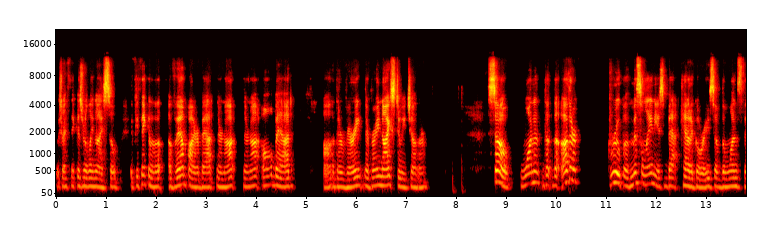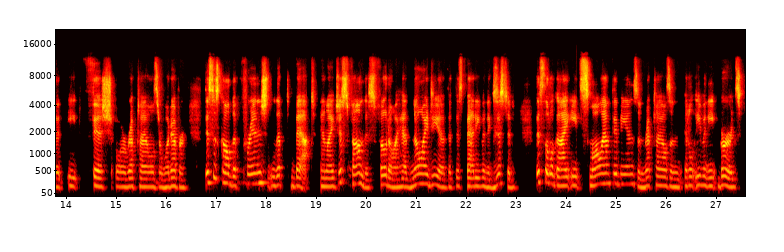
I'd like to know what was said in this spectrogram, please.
which I think is really nice. So if you think of a, a vampire bat, they're not they're not all bad. Uh, they're very they're very nice to each other. So one of the, the other group of miscellaneous bat categories of the ones that eat fish or reptiles or whatever. This is called the fringe lipped bat. And I just found this photo. I had no idea that this bat even existed. This little guy eats small amphibians and reptiles, and it'll even eat birds,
